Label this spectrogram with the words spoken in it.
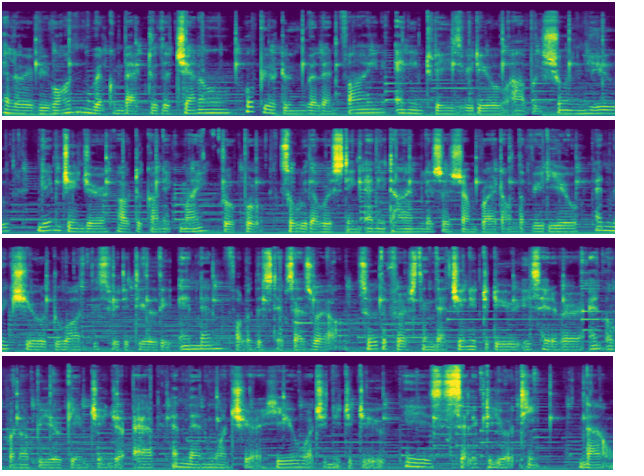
Hello everyone, welcome back to the channel. Hope you're doing well and fine and in today's video I'll be showing you GameChanger how to connect my GoPro. So without wasting any time let's just jump right on the video and make sure to watch this video till the end and follow the steps as well. So the first thing that you need to do is head over and open up your GameChanger app and then once you're here what you need to do is select your team. Now,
